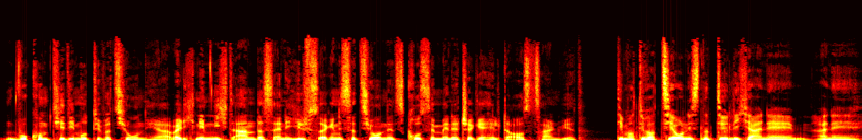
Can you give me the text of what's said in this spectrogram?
wo kommt hier die Motivation her? Weil ich nehme nicht an, dass eine Hilfsorganisation jetzt große Managergehälter auszahlen wird. Die Motivation ist natürlich eine, eine,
